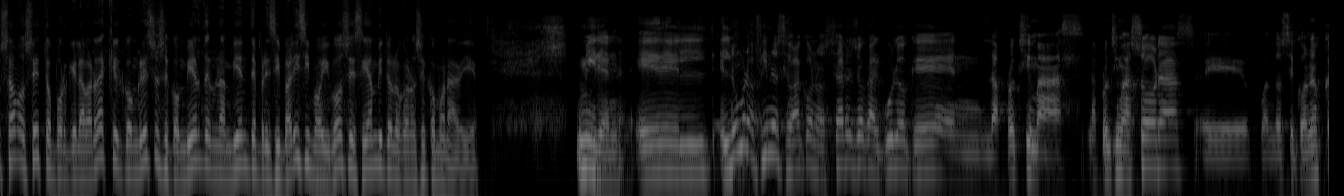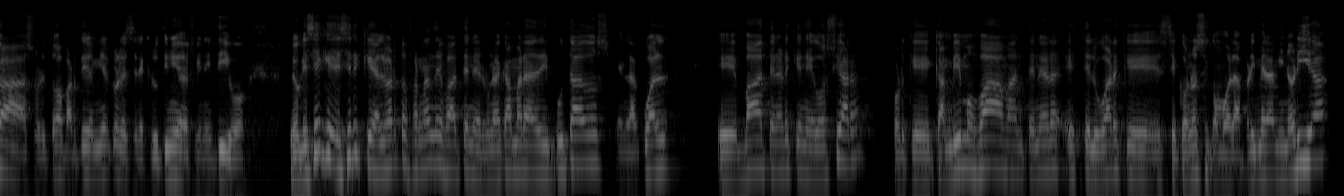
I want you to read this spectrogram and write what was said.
usamos esto? Porque la verdad es que el Congreso se convierte en un ambiente principalísimo y vos ese ámbito lo conocés como nadie. Miren, el, número fino se va a conocer, yo calculo que en las próximas, las próximas horas, eh, cuando se conozca, sobre todo a partir del miércoles, el escrutinio definitivo. Lo que sí hay que decir es que Alberto Fernández va a tener una Cámara de Diputados en la cual eh, va a tener que negociar, porque Cambiemos va a mantener este lugar que se conoce como la primera minoría,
